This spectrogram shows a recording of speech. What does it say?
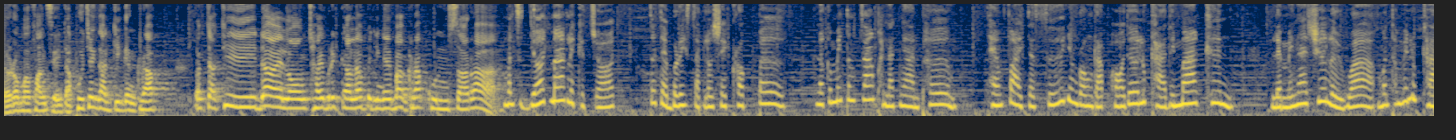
ดี๋ยวเรามาฟังเสียงจากผู้ใช้งานจริงกันครับ หลังจากที่ได้ลองใช้บริการแล้วเป็นยังไงบ้างครับ คุณซาร่า มันสุดยอดมากเลยค่ะจอร์จตั้งแต่บริษัทเราใช้ Cropper แล้วก็ไม่ต้องจ้างพนักงานเพิ่ม แถมฝ่ายจัดซื้อยังรองรับออเดอร์ลูกค้าได้มากขึ้น และไม่น่าเชื่อเลยว่ามันทำให้ลูกค้า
